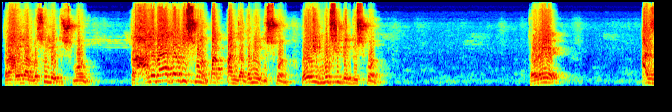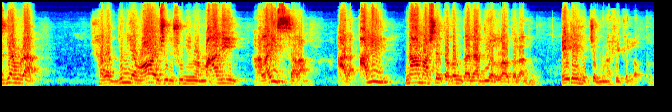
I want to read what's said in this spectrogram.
তারা আল্লাহ রসুলের দুশ্মন। তারা আলে বায়াতের দুশ্মন, পাক পাঞ্জাতনের দুশ্মন অলি মুর্শিদের দুশ্মন। তবে আজকে আমরা সারা দুনিয়া ময় শুধু শুনি ইমাম মাহাদি আলাইস সালাম। আর আলী নাম আসে তখনকার রাদি আল্লাহ তালানহু এটাই হচ্ছে মুনাফিকের লক্ষণ।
